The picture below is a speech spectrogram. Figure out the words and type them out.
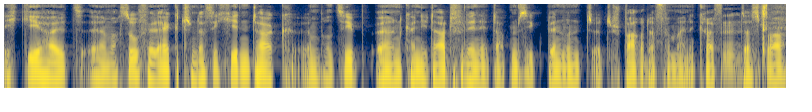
ich gehe halt, äh, mache so viel Action, dass ich jeden Tag im Prinzip äh, ein Kandidat für den Etappensieg bin und äh, spare dafür meine Kräfte. Mhm. Das war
